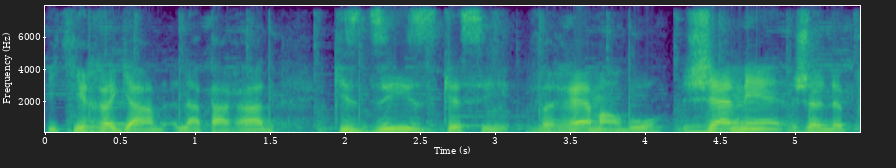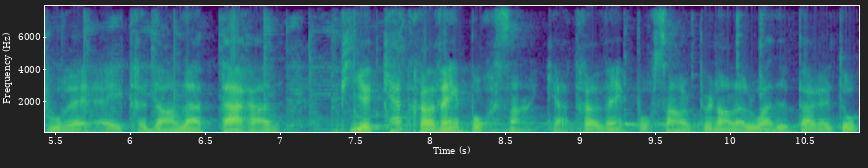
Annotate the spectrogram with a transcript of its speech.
et qui regardent la parade, qui se disent que c'est vraiment beau. Jamais je ne pourrais être dans la parade. Puis il y a 80% 80% un peu dans la loi de Pareto,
